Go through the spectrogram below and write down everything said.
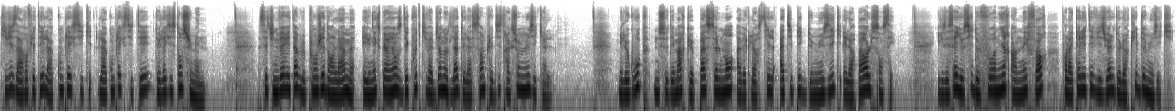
qui visent à refléter la, complexité de l'existence humaine. C'est une véritable plongée dans l'âme et une expérience d'écoute qui va bien au-delà de la simple distraction musicale. Mais le groupe ne se démarque pas seulement avec leur style atypique de musique et leurs paroles sensées. Ils essayent aussi de fournir un effort pour la qualité visuelle de leurs clips de musique.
